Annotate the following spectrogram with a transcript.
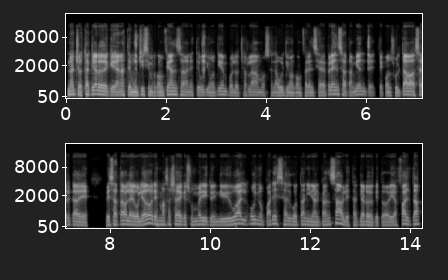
Nacho, está claro de que ganaste muchísima confianza en este último tiempo, lo charlábamos en la última conferencia de prensa, también te, consultaba acerca de, de, esa tabla de goleadores, más allá de que es un mérito individual, hoy no parece algo tan inalcanzable, está claro de que todavía falta,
